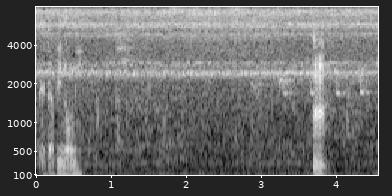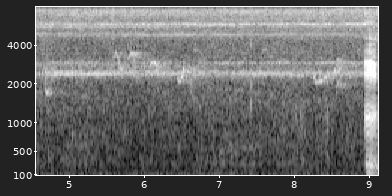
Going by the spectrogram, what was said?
เดี๋ยวพี่น้องนี่อืมอืม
